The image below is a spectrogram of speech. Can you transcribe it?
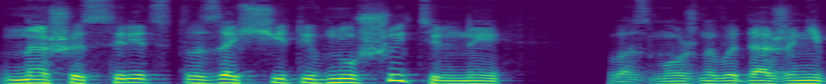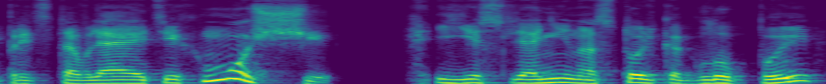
Наши средства защиты внушительны. Возможно, вы даже не представляете их мощи. И если они настолько глупы,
